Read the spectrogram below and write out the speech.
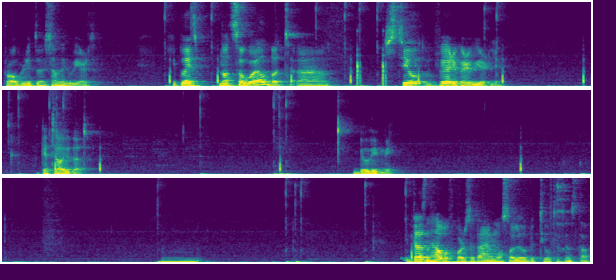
probably doing something weird. He plays not so well, but uh, still very very weirdly. I can tell you that. Believe me. It doesn't help, of course, that I am also a little bit tilted and stuff.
